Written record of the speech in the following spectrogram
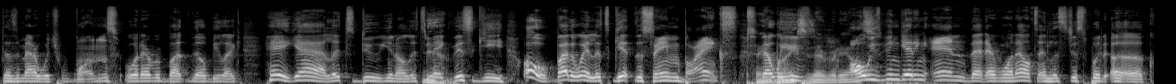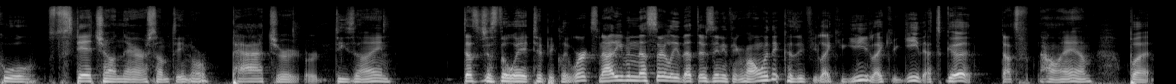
doesn't matter which ones or whatever, but they'll be like, hey, yeah, let's do, you know, let's Yeah. make this gi. Oh, by the way, let's get the same blanks Same that blanks we've as everybody else. always been getting and that everyone else, and let's just put a, a cool stitch on there or something, or patch or, or design that's just the way it typically works. Not even necessarily that there's anything wrong with it, because if you like your gi, you like your gi. That's good. That's how I am. But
